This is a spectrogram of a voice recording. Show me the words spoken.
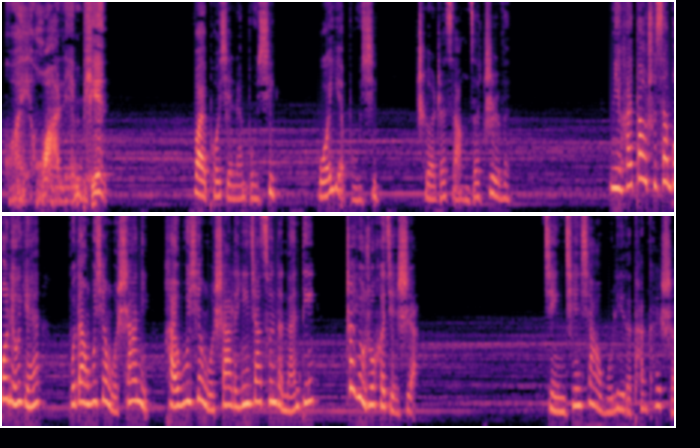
鬼话连篇。”外婆显然不信，我也不信，扯着嗓子质问：“你还到处散播流言，不但诬陷我杀你，还诬陷我杀了殷家村的男丁，这又如何解释？”景千夏无力的摊开手：“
